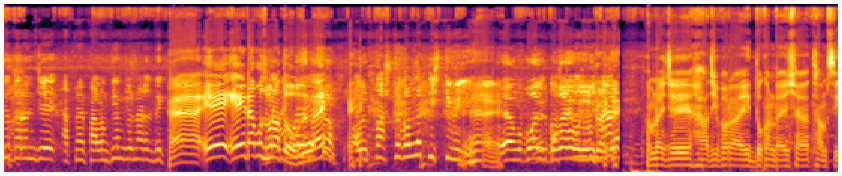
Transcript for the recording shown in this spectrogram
তো ধরেন যে আপনার পালঙ্কিয়াং জন্যটা দেখ হ্যাঁ এই এইটা বুঝব না তো বুঝেন নাই? কষ্ট করলে কিস্তি মিলে। হ্যাঁ আমরা এই যে হাজিপাড়া এই দোকানটা এসে থামছি।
